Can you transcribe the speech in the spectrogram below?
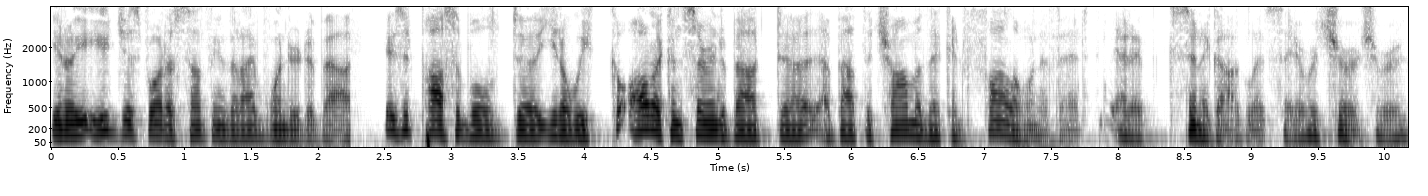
You know, you just brought up something that I've wondered about. Is it possible to, you know, we all are concerned about uh, about the trauma that could follow an event at a synagogue, let's say, or a church or a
